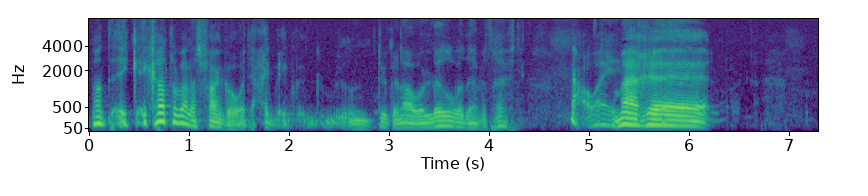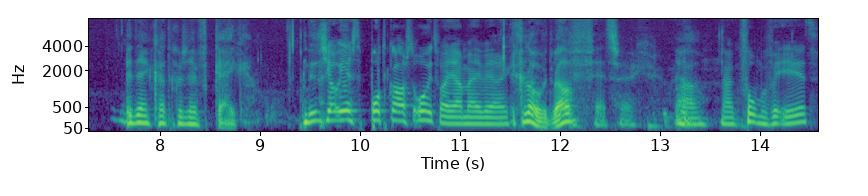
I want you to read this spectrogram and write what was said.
Want ik, ik had er wel eens van gehoord. Ja, ik, ik, ik ben natuurlijk een oude lul wat dat betreft. nou, hey. Maar eh, ik denk, ik ga het eens even kijken. Dit is jouw eerste podcast ooit waar jij aan meewerkt. Ik geloof het wel. Vet zeg. Ja. Nou, nou, ik voel me vereerd.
